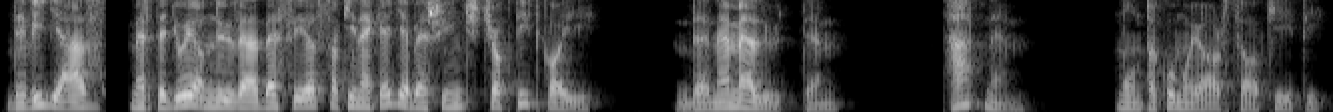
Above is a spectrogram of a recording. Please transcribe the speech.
De vigyázz, mert egy olyan nővel beszélsz, akinek egyebe sincs, csak titkai. De nem előttem. Hát nem mondta komoly arccal Kéti.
